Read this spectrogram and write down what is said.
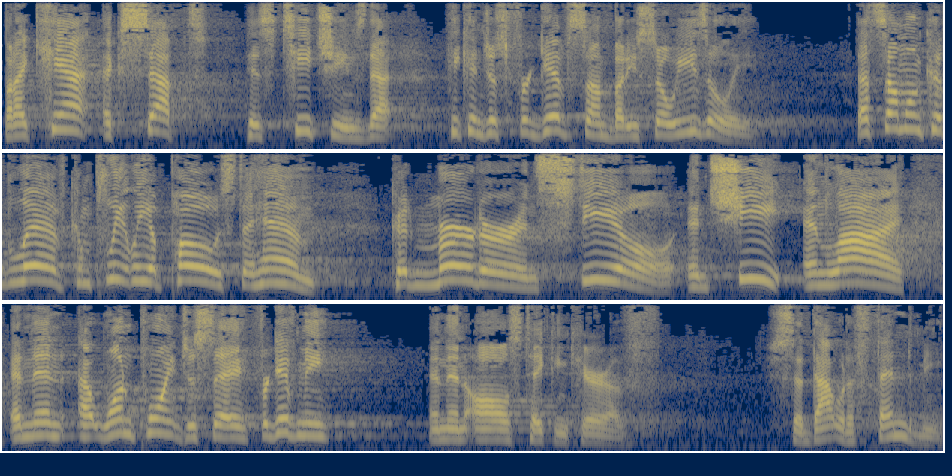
but I can't accept his teachings that he can just forgive somebody so easily. That someone could live completely opposed to him, could murder and steal and cheat and lie, and then at one point just say, Forgive me, and then all's taken care of. She said, That would offend me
